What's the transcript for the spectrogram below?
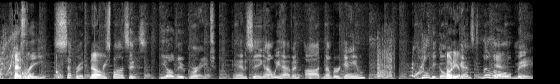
Pedestal. three separate No. responses. You'll do great. And seeing how we have an odd number game, you'll be going Podium. against little Yeah. old me.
